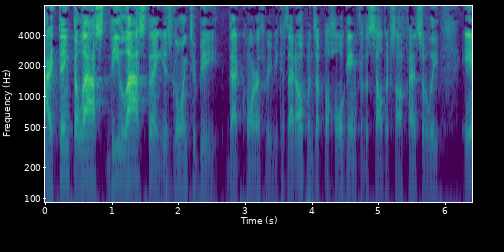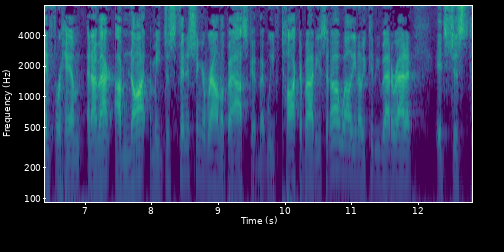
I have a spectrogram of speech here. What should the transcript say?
I think the last the last thing is going to be that corner three because that opens up the whole game for the Celtics offensively and for him. And I'm I'm not I mean just finishing around the basket that we've talked about. He said, "Oh well, you know he could be better at it." It's just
